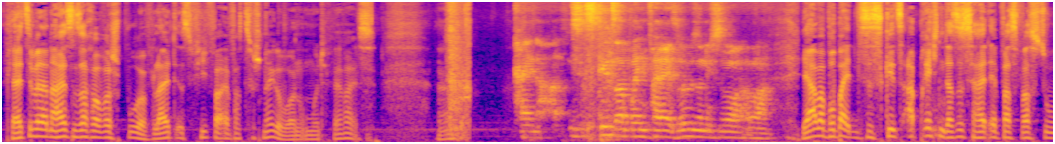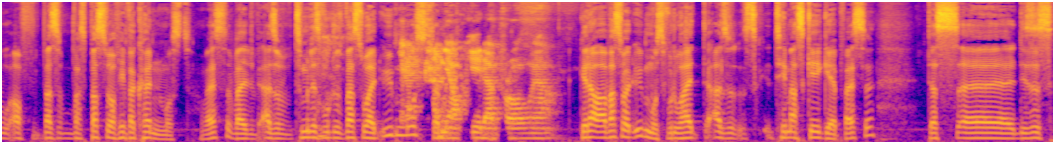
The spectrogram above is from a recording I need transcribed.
Vielleicht sind wir da eine heißen Sache auf der Spur. Vielleicht ist FIFA einfach zu schnell geworden, Umut. Wer weiß. Ja. Keine Ahnung. Diese Skills abbrechen feiere ich sowieso nicht so, aber. Ja, aber wobei, diese Skills abbrechen, das ist halt etwas, was du auf, was, was, was du auf jeden Fall können musst. Weißt du? Weil, also zumindest, wo du, was du halt üben ja, musst. Kann ja auch jeder Pro, ja. Genau, aber was du halt üben musst, wo du halt, also Thema Skill Gap, weißt du? das, äh, dieses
